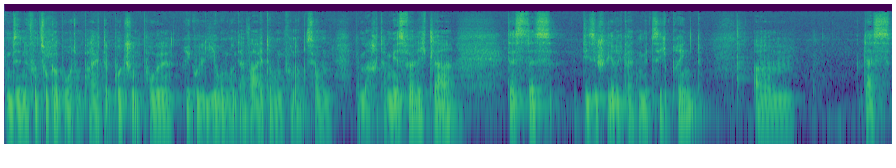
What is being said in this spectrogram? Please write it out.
im Sinne von Zuckerbrot und Peite, Putsch und Pull, Regulierung und Erweiterung von Optionen gemacht haben. Mir ist völlig klar, dass das diese Schwierigkeiten mit sich bringt, ähm, dass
